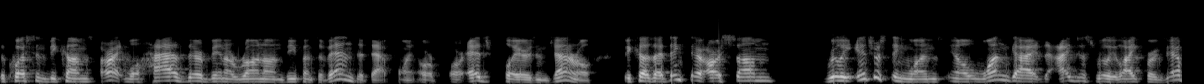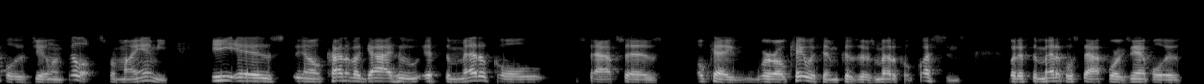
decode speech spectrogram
the question becomes, all right, well, has there been a run on defensive ends at that point, or or edge players in general? Because I think there are some really interesting ones. You know, one guy that I just really like, for example, is Jaelan Phillips from Miami. He is, you know, kind of a guy who, if the medical staff says, okay, we're okay with him because there's medical questions. But if the medical staff, for example, is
